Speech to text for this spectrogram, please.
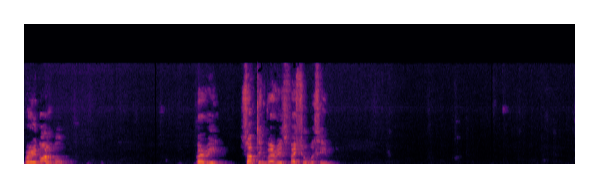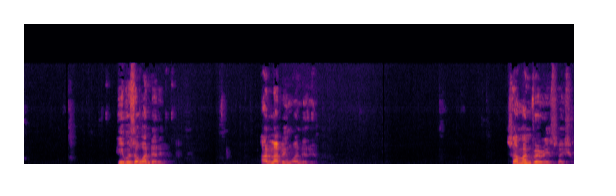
very vulnerable very something very special with him. He was a wanderer, a loving wanderer, someone very special.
